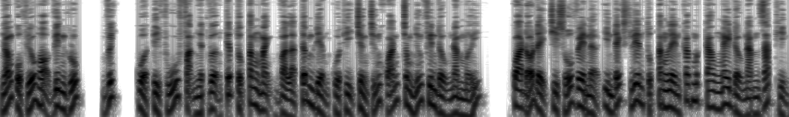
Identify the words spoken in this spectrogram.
Nhóm cổ phiếu họ Vingroup, VIC của tỷ phú Phạm Nhật Vượng tiếp tục tăng mạnh và là tâm điểm của thị trường chứng khoán trong những phiên đầu năm mới. Qua đó đẩy chỉ số VN Index liên tục tăng lên các mức cao ngay đầu năm Giáp Thìn.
